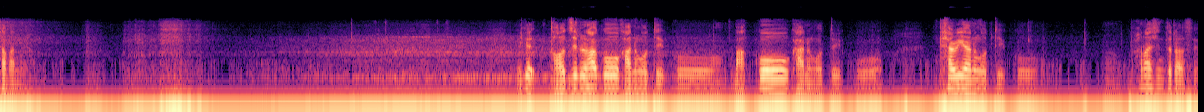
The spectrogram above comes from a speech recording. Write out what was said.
잡았네요. 이게 더지를 하고 가는 것도 있고 맞고 가는 것도 있고 패리하는 것도 있고 음, 편하신 대로 하세요.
